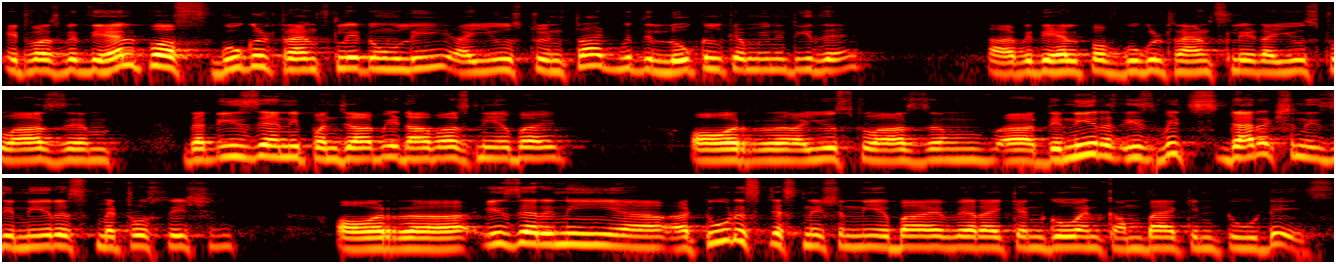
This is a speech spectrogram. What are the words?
it, was with the help of Google Translate only. I used to interact with the local community there. Uh, with the help of Google Translate, I used to ask them that is there any Punjabi dhabas nearby? Or uh, I used to ask them uh, the nearest is which direction is the nearest metro station? Or uh, is there any uh, a tourist destination nearby where I can go and come back in two days?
